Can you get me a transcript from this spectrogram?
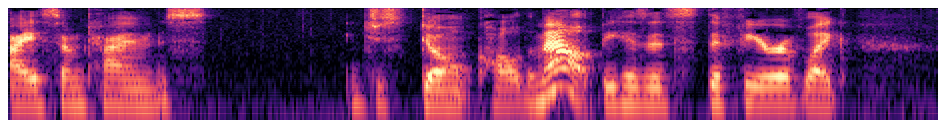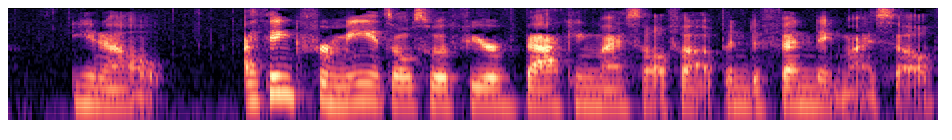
I sometimes just don't call them out because it's the fear of like you know, I think for me, it's also a fear of backing myself up and defending myself.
